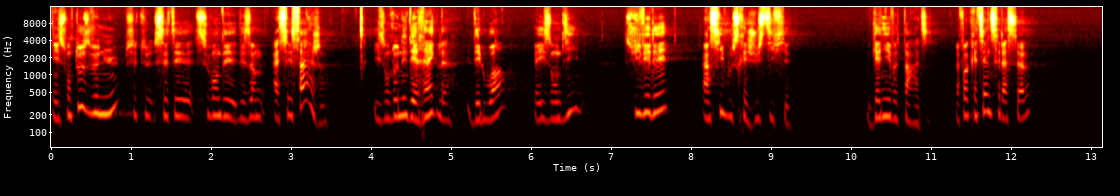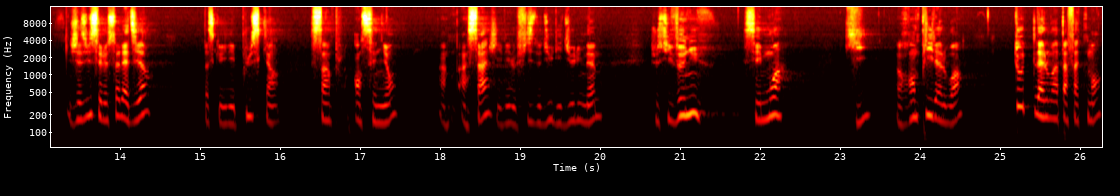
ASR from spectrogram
ils sont tous venus, c'était souvent des, des, hommes assez sages, ils ont donné des règles, des lois, et ils ont dit, suivez-les, ainsi vous serez justifiés. Gagnez votre paradis. La foi chrétienne, c'est la seule. Jésus, c'est le seul à dire, parce qu'il est plus qu'un simple enseignant, un, sage, il est le Fils de Dieu, il est Dieu lui-même. Je suis venu, c'est moi qui remplis la loi, toute la loi parfaitement,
